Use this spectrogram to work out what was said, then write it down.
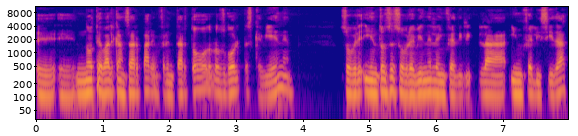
eh, eh, no te va a alcanzar para enfrentar todos los golpes que vienen. Y entonces sobreviene la infelicidad,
